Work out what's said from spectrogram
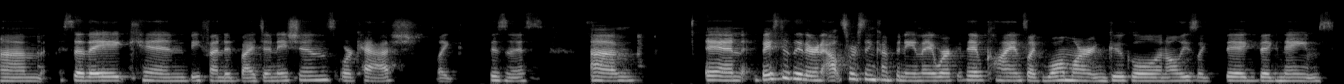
Um, so they can be funded by donations or cash, like business. Um, and basically they're an outsourcing company and they work they have clients like Walmart and Google and all these like big big names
